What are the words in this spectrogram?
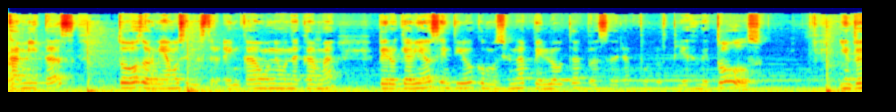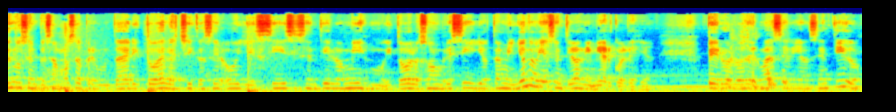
camitas, todos dormíamos en, nuestra, en cada uno en una cama, pero que habían sentido como si una pelota pasara por los pies de todos. Y entonces nos empezamos a preguntar y todas las chicas eran, oye, sí, sí sentí lo mismo. Y todos los hombres, sí, yo también. Yo no había sentido ni miércoles ya, pero los demás se habían sentido.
